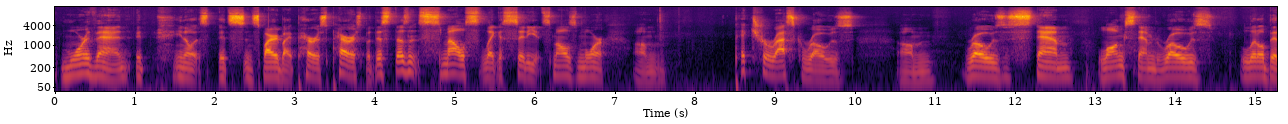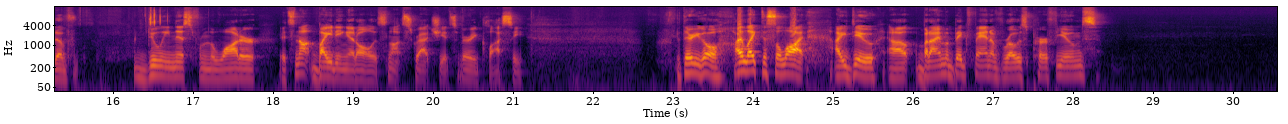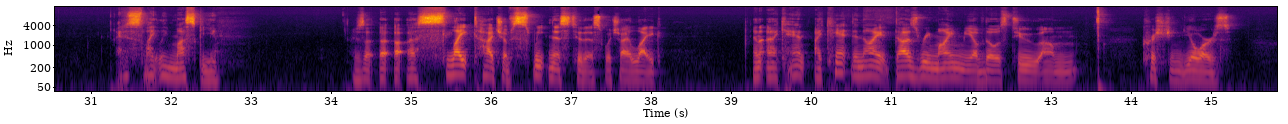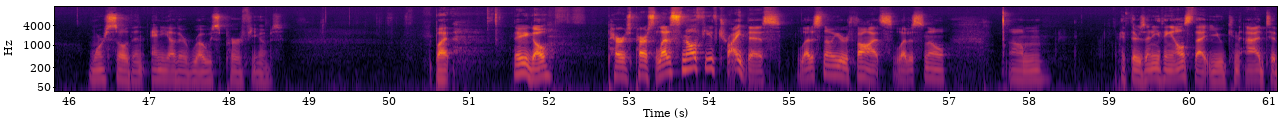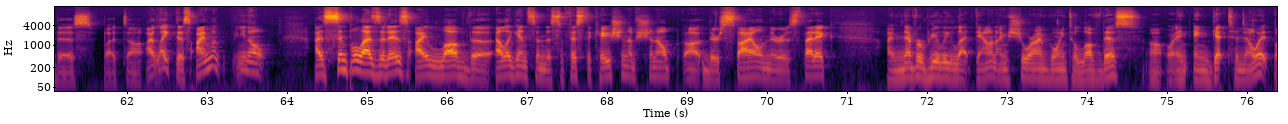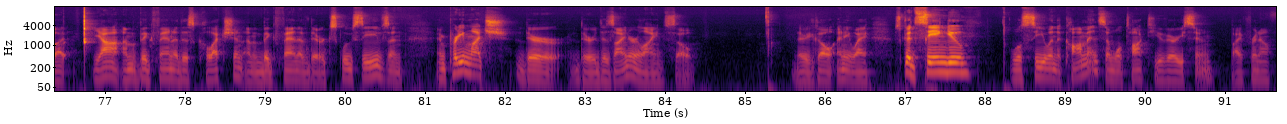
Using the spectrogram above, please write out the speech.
More than it, you know, it's, it's inspired by Paris, Paris, but this doesn't smell like a city. It smells more um, picturesque rose, um, rose stem, long stemmed rose, little bit of dewiness from the water. It's not biting at all. It's not scratchy. It's very classy. But there you go. I like this a lot. I do. Uh, but I'm a big fan of rose perfumes. It is slightly musky. There's a, a, a, slight touch of sweetness to this, which I like. And I can't, I can't deny it does remind me of those two um, Christian Dior's more so than any other rose perfumes. But there you go. Paris, Paris. Let us know if you've tried this. Let us know your thoughts. Let us know um, if there's anything else that you can add to this. But uh, I like this. I'm, a, you know, as simple as it is, I love the elegance and the sophistication of Chanel, uh, their style and their aesthetic. I'm never really let down. I'm sure I'm going to love this uh, and, and get to know it. But yeah, I'm a big fan of this collection. I'm a big fan of their exclusives and and pretty much their their designer line. So there you go. Anyway, it's good seeing you. We'll see you in the comments and we'll talk to you very soon. Bye for now.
